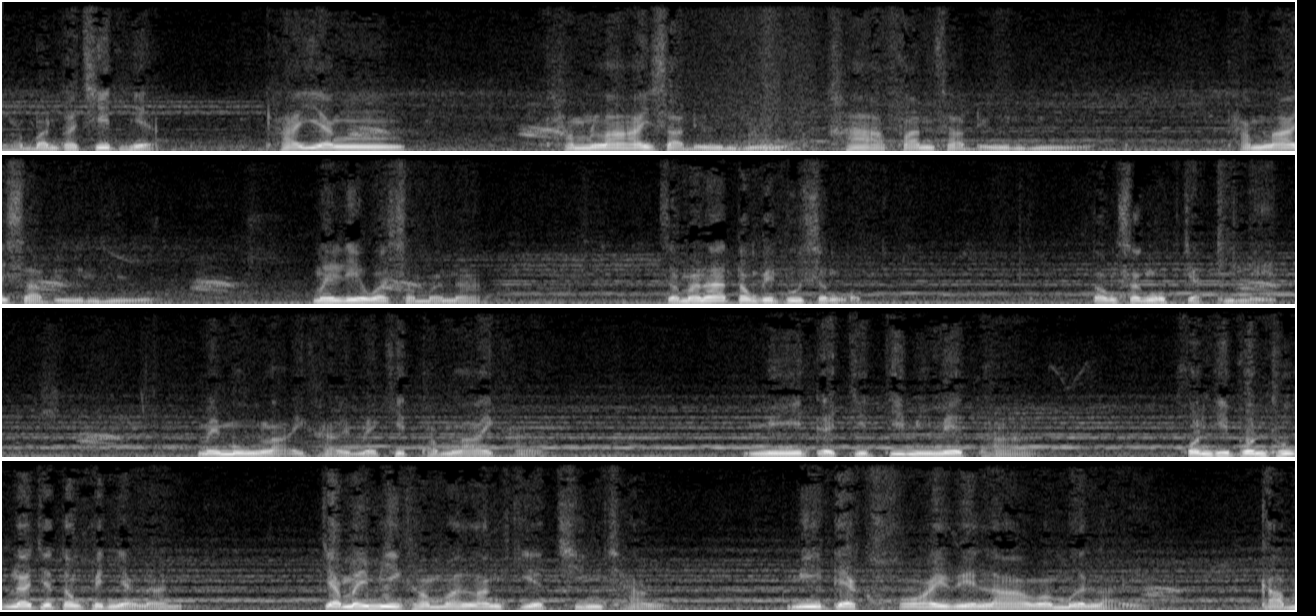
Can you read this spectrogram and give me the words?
ว่าบรรพชิตเนี่ยถ้ายังทำร้ายสัตว์อื่นอยู่ฆ่าฟันสัตว์อื่นอยู่ทำร้ายสัตว์อื่นอยู่ ไม่เรียกว่าสมณะ สมณะต้องเป็นผู้สงบ ต้องสงบจากกิเลสไม่มุ่งร้ายใคร ไม่คิดทำร้ายใครมีแต่จิตที่มีเมตตาคนที่พ้นทุกข์แล้วจะต้องเป็นอย่างนั้น จะไม่มีคำว่ารังเกียจชิงชัง มีแต่คอยเวลาว่าเมื่อไหร่ กรรม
